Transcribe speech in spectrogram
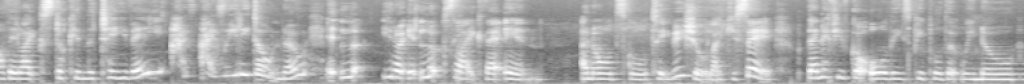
Are they like stuck in the TV? I I really don't know. It lo- you know it looks like they're in an old school TV show, like you say. Then if you've got all these people that we know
